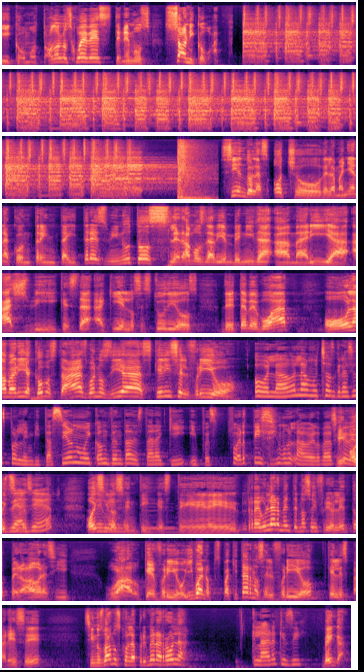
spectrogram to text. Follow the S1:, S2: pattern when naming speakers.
S1: Y como todos los jueves, tenemos Sónico WAP. Siendo las 8 de la mañana con 33 minutos, le damos la bienvenida a María Ashby, que está aquí en los estudios de TV Boab. Hola María, ¿cómo estás? Buenos días. ¿Qué dice el frío?
S2: Hola, hola, muchas gracias por la invitación. Muy contenta de estar aquí y pues fuertísimo, la verdad, que desde ayer.
S1: Hoy sí lo sentí. Este, regularmente no soy friolento, pero ahora sí ¡Wow! ¡Qué frío! Y bueno, pues para quitarnos el frío, ¿qué les parece? Si nos vamos con la primera rola.
S2: Claro que sí.
S1: Venga.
